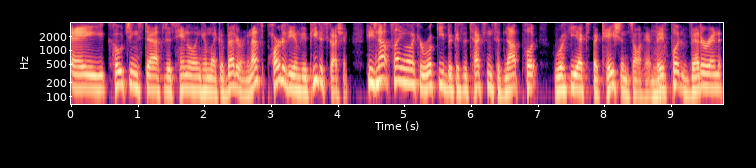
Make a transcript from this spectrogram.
a coaching staff that is handling him like a veteran. And that's part of the MVP discussion. He's not playing like a rookie because the Texans have not put rookie expectations on him. They've put veteran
